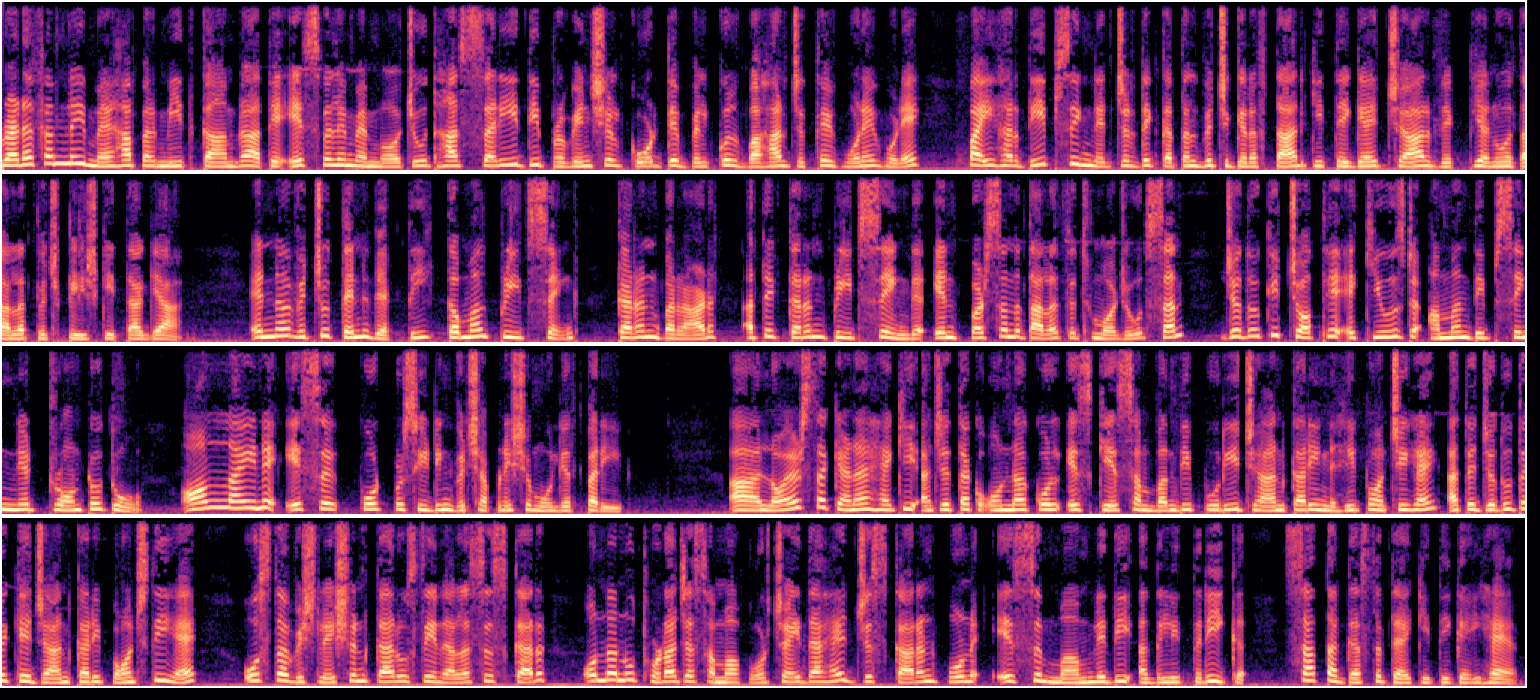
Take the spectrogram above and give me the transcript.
Red FM ਲਈ ਮੈਂ ਹਾਂ ਪਰਮੀਤ ਕਾਮਰਾ ਅਤੇ ਇਸ ਵੇਲੇ ਮੈਂ ਮੌਜੂਦ ਹਾਂ ਸਰੀ ਦੀ ਪ੍ਰੋਵਿੰਸ਼ੀਅਲ ਕੋਰਟ ਦੇ ਬਿਲਕੁਲ ਬਾਹਰ, ਜਿੱਥੇ ਹੁਣੇ-ਹੁਣੇ ਭਾਈ ਹਰਦੀਪ ਸਿੰਘ ਨਿੱਜਰ ਦੇ ਕਤਲ ਵਿੱਚ ਗ੍ਰਿਫਤਾਰ ਕੀਤੇ ਗਏ ਚਾਰ ਵਿਅਕਤੀਆਂ ਨੂੰ ਅਦਾਲਤ ਵਿੱਚ ਪੇਸ਼ ਕੀਤਾ ਗਿਆ। ਇਨ੍ਹਾਂ ਵਿੱਚੋਂ ਤਿੰਨ ਵਿਅਕਤੀ ਕਮਲਪ੍ਰੀਤ ਸਿੰਘ, ਕਰਨ ਬਰਾੜ ਅਤੇ ਕਰਨਪ੍ਰੀਤ ਸਿੰਘ ਇਨ ਪਰਸਨ ਅਦਾਲਤ ਵਿੱਚ ਮੌਜੂਦ ਸਨ, ਜਦੋਂ ਕਿ ਚੌਥੇ ਅਕਿਊਜ਼ਡ ਅਮਨਦੀਪ ਸਿੰਘ ਨੇ ਟੋਰਾਂਟੋ ਤੋਂ ਆਨਲਾਈਨ ਇਸ ਕੋਰਟ ਪ੍ਰੋਸੀਡਿੰਗ ਵਿੱਚ ਆਪਣੀ ਸ਼ਮੂਲੀਅਤ ਭਰੀ। ਲਾਇਰਸ ਦਾ ਕਹਿਣਾ ਹੈ ਕਿ ਅਜੇ ਤੱਕ ਉਹਨਾਂ ਕੋਲ ਇਸ ਕੇਸ ਸੰਬੰਧੀ ਪੂਰੀ ਜਾਣਕਾਰੀ ਨਹੀਂ ਪਹੁੰਚੀ ਹੈ ਅਤੇ ਜਦੋਂ ਤੱਕ ਇਹ ਜਾਣਕਾਰੀ ਪਹੁੰਚਦੀ ਹੈ, ਉਸ ਦਾ ਵਿਸ਼ਲੇਸ਼ਣ ਕਰ, ਉਸ ਦੀ ਐਨਾਲਿਸਿਸ ਕਰ, ਉਹਨਾਂ ਨੂੰ ਥੋੜਾ ਜਿਹਾ ਸਮਾਂ ਹੋਰ ਚਾਹੀਦਾ ਹੈ, ਜਿਸ ਕਾਰਨ ਹੁਣ ਇਸ ਮਾਮਲੇ ਦੀ ਅਗਲੀ ਤਰੀਕ 7 ਅਗਸਤ ਤੈਅ ਕੀਤੀ ਗਈ ਹੈ।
